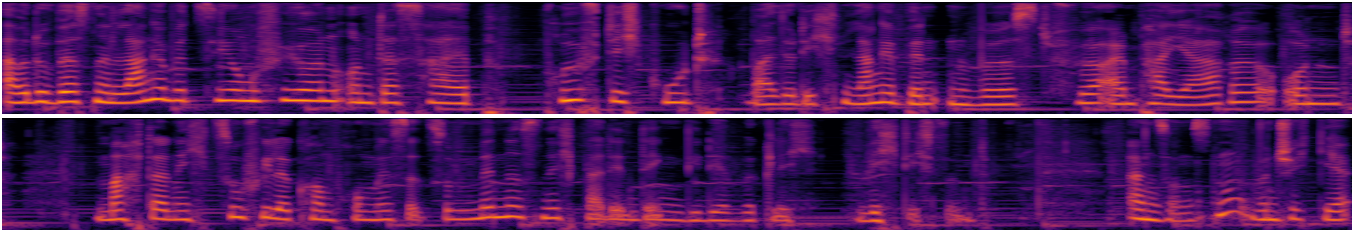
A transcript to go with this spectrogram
Aber du wirst eine lange Beziehung führen und deshalb prüf dich gut, weil du dich lange binden wirst für ein paar Jahre und Mach da nicht zu viele Kompromisse, zumindest nicht bei den Dingen, die dir wirklich wichtig sind. Ansonsten wünsche ich dir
